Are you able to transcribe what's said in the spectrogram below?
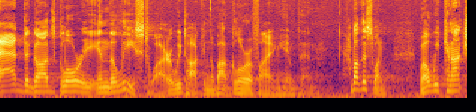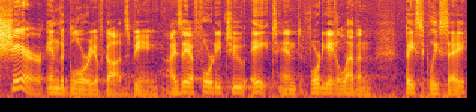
add to God's glory in the least. Why are we talking about glorifying Him then? How about this one? Well, we cannot share in the glory of God's being. Isaiah 42 8 and 48 11 basically say,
